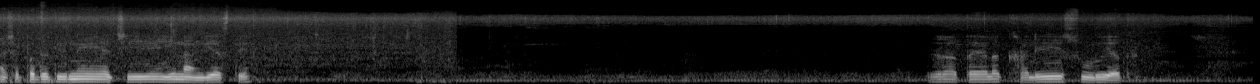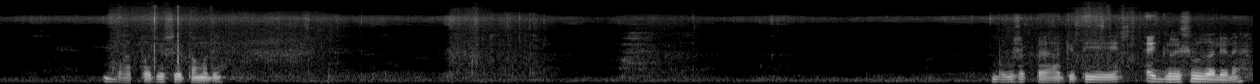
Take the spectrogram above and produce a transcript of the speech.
अशा पद्धतीने याची ही नांगी असते. तर आता याला खाली सोडूयात. भाताच्या शेतामध्ये. बघू शकता हा किती ॲग्रेसिव्ह झालेला आहे.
